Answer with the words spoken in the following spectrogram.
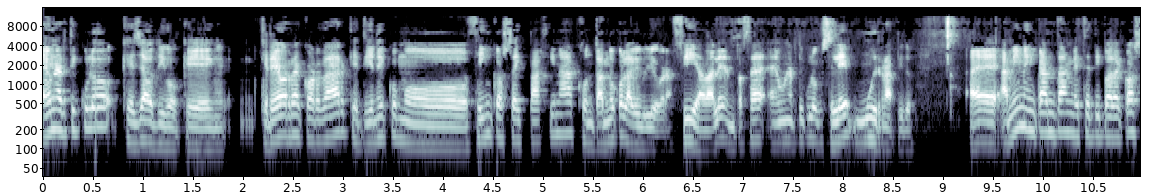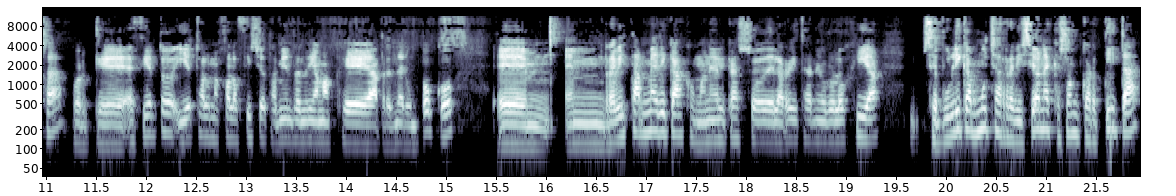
Es un artículo que ya os digo que creo recordar que tiene como cinco o seis páginas contando con la bibliografía, ¿vale? Entonces es un artículo que se lee muy rápido. Eh, a mí me encantan este tipo de cosas porque es cierto, y esto a lo mejor los oficios también tendríamos que aprender un poco. Eh, en revistas médicas, como en el caso de la revista de Neurología, se publican muchas revisiones que son cortitas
